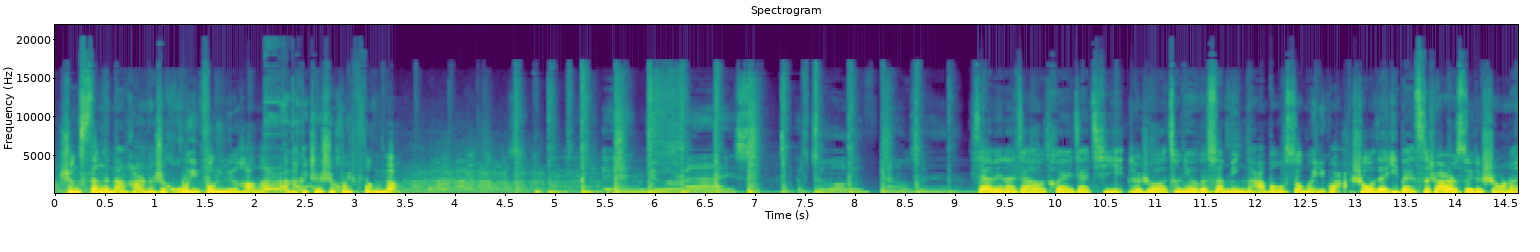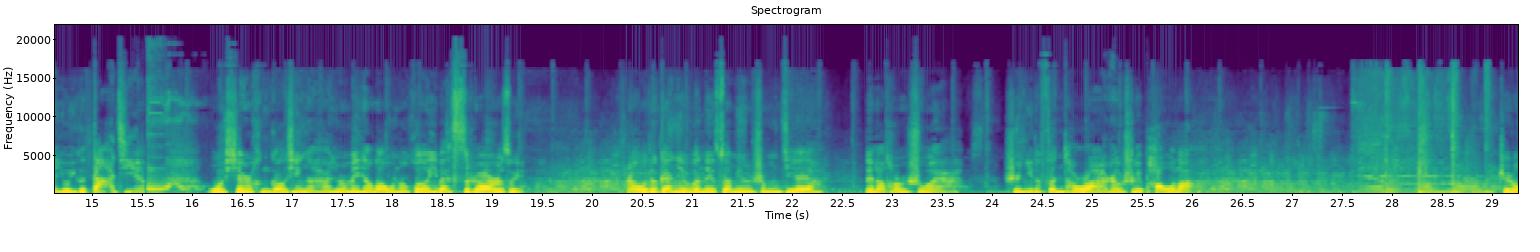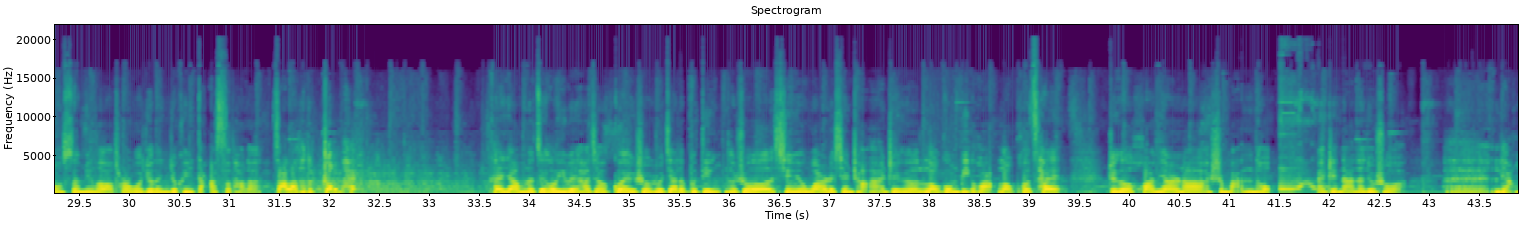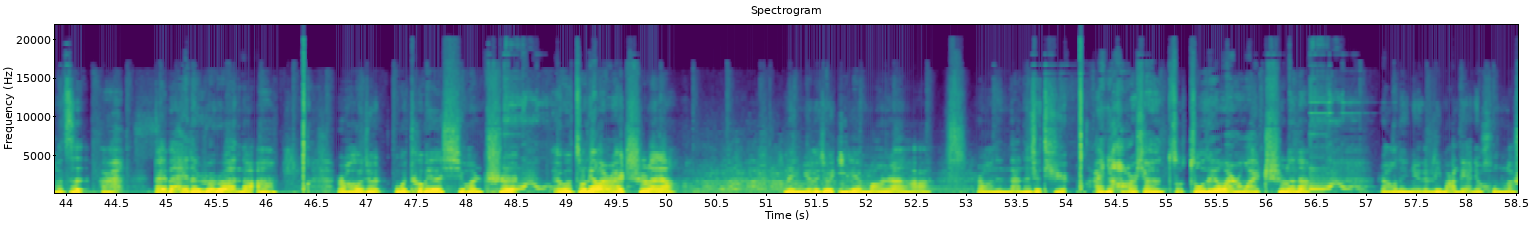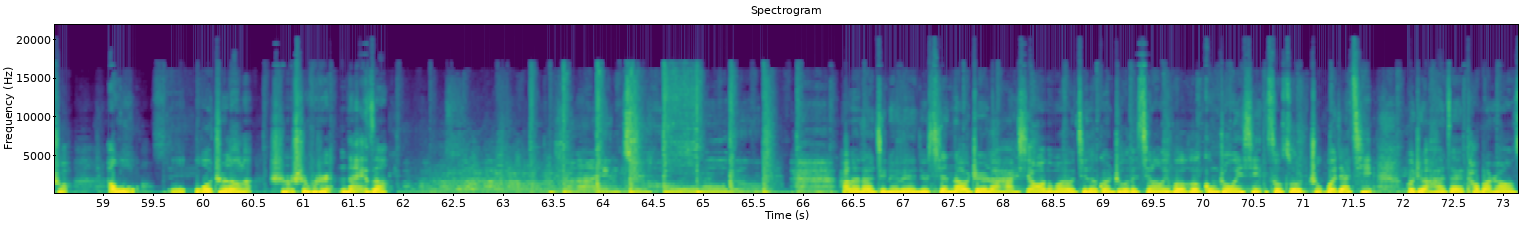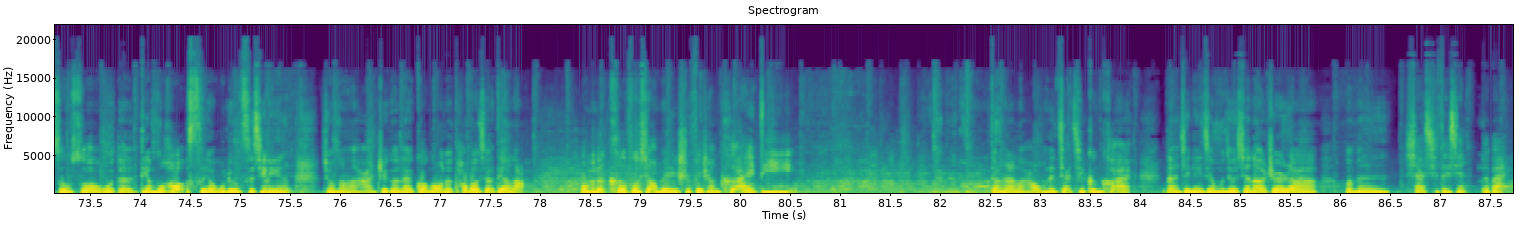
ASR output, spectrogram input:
生三个男孩那是汇丰银行啊，那可真是汇丰啊！下一位呢叫特爱佳期，他说曾经有个算命的啊帮我算过一卦，说我在一百四十二岁的时候呢有一个大劫。我先是很高兴啊哈，就是没想到我能活到一百四十二岁，然后我就赶紧问那算命什么劫呀？那老头说呀，是你的坟头啊让水泡了。这种算命的老头，我觉得你就可以打死他了，砸了他的招牌。看一下我们的最后一位哈，叫怪兽兽家的布丁，他说幸运五二的现场啊，这个老公比划，老婆猜，这个画面呢是馒头，哎，这男的就说，呃，两个字啊，白白的，软软的啊，然后就我特别喜欢吃，哎，我昨天晚上还吃了呀。那女的就一脸茫然哈，然后那男的就提示，哎，你好好想想，昨昨天晚上我还吃了呢。然后那女的立马脸就红了，说。啊，我我我知道了，是是不是奶子？好了，那今天留言就先到这儿了哈。喜欢我的朋友记得关注我的新浪微博和公众微信，搜索主播佳期，或者哈在淘宝上搜索我的店铺号四幺五六四七零，就能啊这个来逛逛我的淘宝小店了。我们的客服小妹是非常可爱的，当然了哈，我们的假期更可爱。那今天节目就先到这儿啦，我们下期再见，拜拜。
